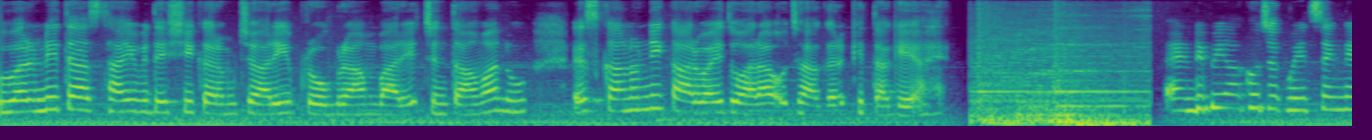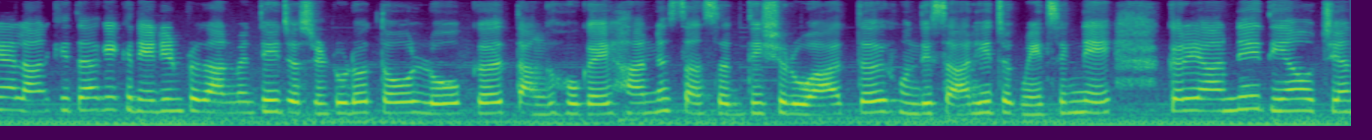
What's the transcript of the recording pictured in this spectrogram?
ਵਰਣਿਤ ਅਸਥਾਈ ਵਿਦੇਸ਼ੀ ਕਰਮਚਾਰੀ ਪ੍ਰੋਗਰਾਮ ਬਾਰੇ ਚਿੰਤਾਵਾਂ ਨੂੰ ਇਸ ਕਾਨੂੰਨੀ ਕਾਰਵਾਈ ਦੁਆਰਾ ਉਜਾਗਰ ਕੀਤਾ ਗਿਆ ਹੈ। ਐਨਡੀਪੀ ਆਗੂ ਜਗਮੀਤ ਸਿੰਘ ਨੇ ਐਲਾਨ ਕੀਤਾ ਕਿ ਕੈਨੇਡੀਅਨ ਪ੍ਰਧਾਨ ਮੰਤਰੀ ਜਸਟਿਨ ਟਰੂਡੋ ਤੋਂ ਲੋਕ ਤੰਗ ਹੋ ਗਏ ਹਨ। ਸੰਸਦ ਦੀ ਸ਼ੁਰੂਆਤ ਹੁੰਦੀ ਸਾਰ ਹੀ ਜਗਮੀਤ ਸਿੰਘ ਨੇ ਕਰਿਆਨੇ ਦੀਆਂ ਉੱਚੀਆਂ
